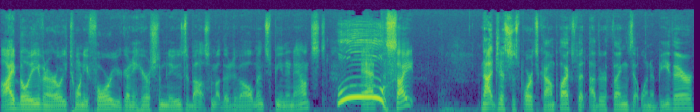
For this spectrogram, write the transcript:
I believe in early 24 you're going to hear some news about some other developments being announced Woo! at the site. Not just the sports complex, but other things that want to be there.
